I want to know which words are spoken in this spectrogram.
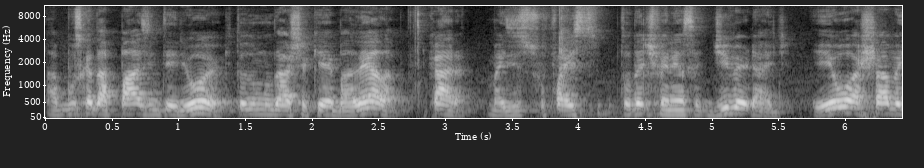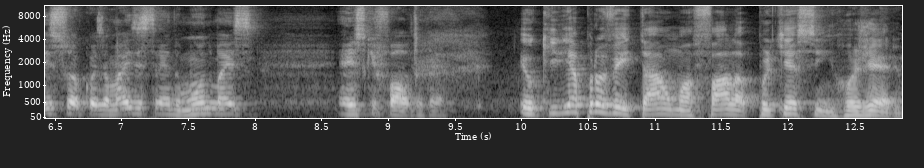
a busca da paz interior, que todo mundo acha que é balela, cara, mas isso faz toda a diferença de verdade. Eu achava isso a coisa mais estranha do mundo, mas é isso que falta, cara. Eu queria aproveitar uma fala, porque assim, Rogério,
